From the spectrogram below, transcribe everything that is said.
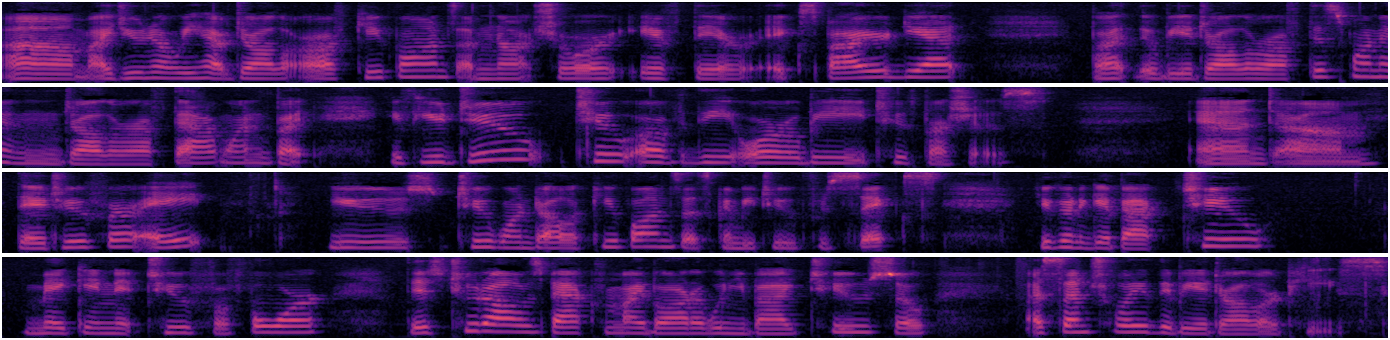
Um, I do know we have dollar off coupons. I'm not sure if they're expired yet, but there'll be a dollar off this one and a dollar off that one. But if you do two of the Oral-B toothbrushes, and um, they're two for eight, use two $1 coupons. That's going to be two for six. You're going to get back two, making it two for four. There's $2 back from my Ibotta when you buy two, so essentially they'd be a dollar a piece.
